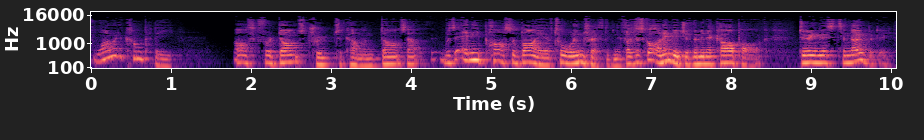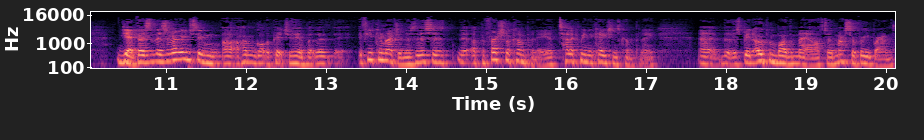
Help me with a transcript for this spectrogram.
Why would a company ask for a dance troupe to come and dance out? Was any passerby at all interested in this? I've just got an image of them in a car park doing this to nobody. Yeah, there's there's a very interesting. Uh, I haven't got the picture here, but there, if you can imagine, there's, this is a professional company, a telecommunications company, uh, that has been opened by the mayor after a massive rebrand,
